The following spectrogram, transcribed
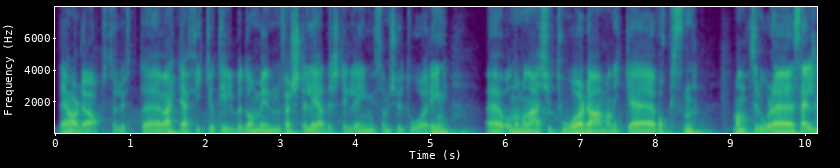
Det har det absolutt eh, vært. Jeg fikk jo tilbud om min første lederstilling som 22-åring. Eh, og når man er 22 år, da er man ikke voksen. Man tror det selv,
